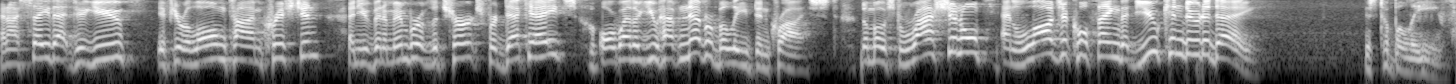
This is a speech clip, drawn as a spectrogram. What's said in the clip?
And I say that to you if you're a long-time Christian and you've been a member of the church for decades, or whether you have never believed in Christ. The most rational and logical thing that you can do today is to believe.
